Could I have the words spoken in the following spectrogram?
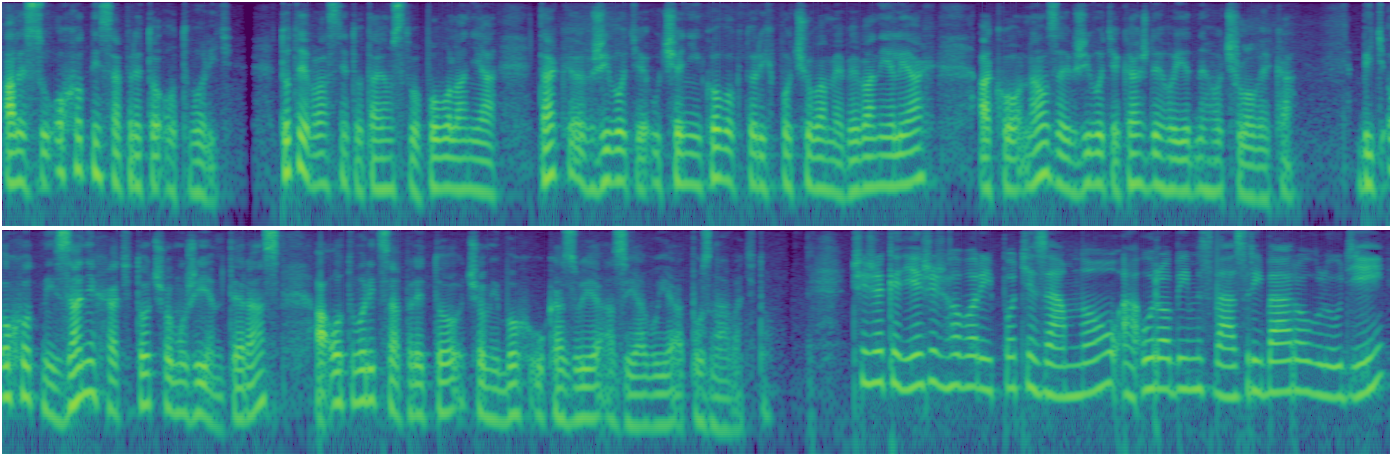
ale sú ochotní sa preto otvoriť. Toto je vlastne to tajomstvo povolania tak v živote učeníkov, o ktorých počúvame v evaneliách, ako naozaj v živote každého jedného človeka. Byť ochotný zanechať to, čo mu žijem teraz a otvoriť sa pre to, čo mi Boh ukazuje a zjavuje a poznávať to. Čiže keď Ježiš hovorí, poďte za mnou a urobím z vás rybárov ľudí,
